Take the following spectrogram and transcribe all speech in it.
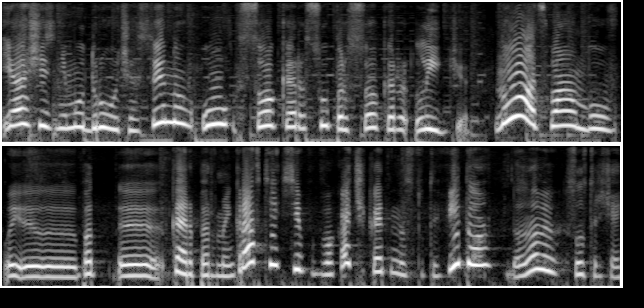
я ще зніму другу частину у Soccer Super Soccer League. Ну а з вами був е, е, е, Керпер в Майнкрафті. Всі пока, чекайте наступне відео. До нових зустрічей.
